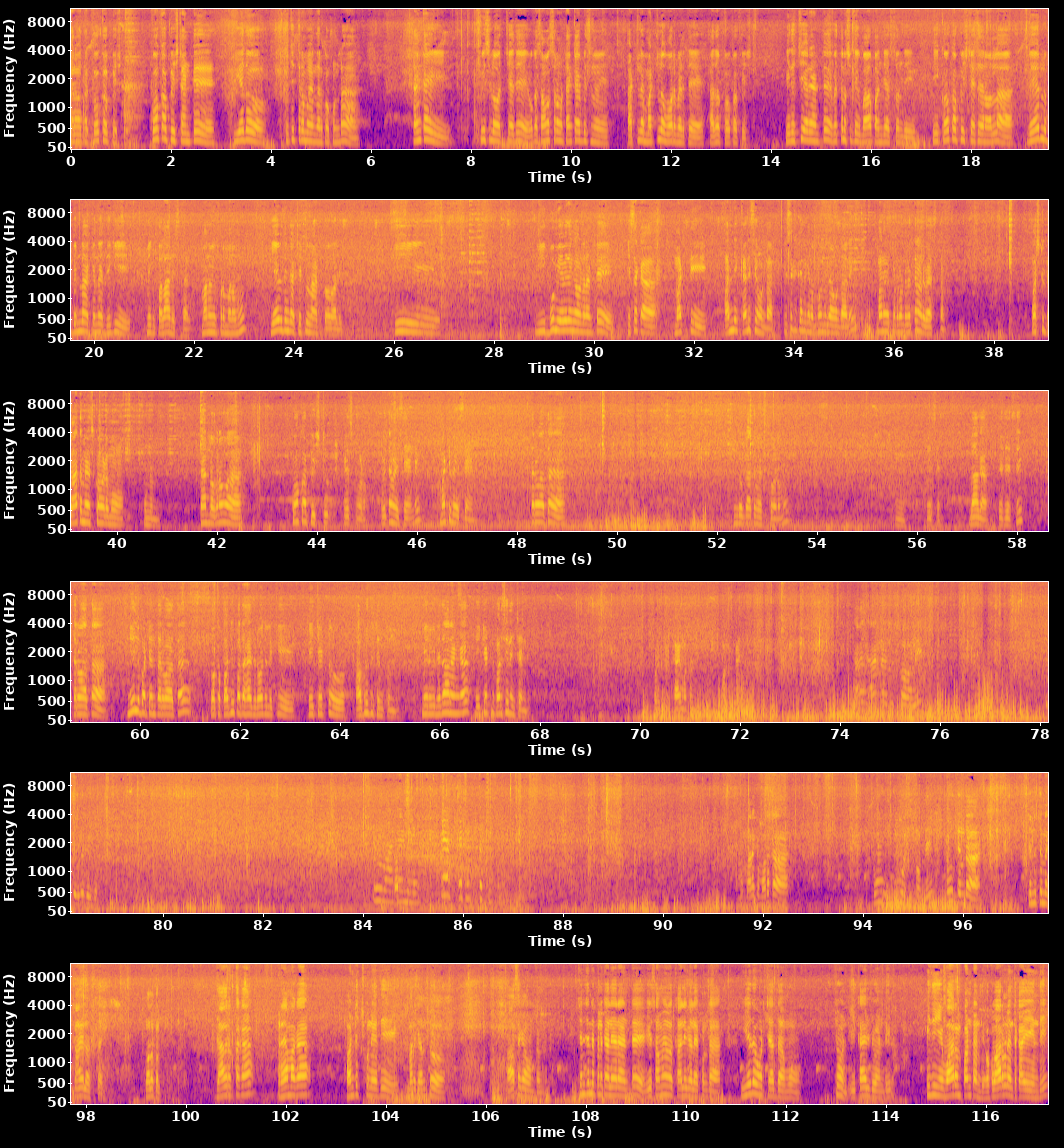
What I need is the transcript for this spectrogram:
తర్వాత కోకో పిస్ట్. కోకో పిస్ట్ అంటే ఏదో విచిత్రమైనది అనుకోకుండా టెంకాయ పీసులో వచ్చేదే ఒక సంవత్సరం టెంకాయ పీసుని అట్లే మట్టిలో ఊరబెడితే అదో కోకో పిస్ట్. ఇది వచ్చి అంటే విత్తన శుద్ధికి బాగా పనిచేస్తుంది. ఈ కోకో పిస్ట్ వేసేదాని వల్ల వేర్లు భిన్న కింద దిగి మీకు ఫలాన్నిస్తాయి మనం ఇప్పుడు మనము ఏ విధంగా చెట్లు నాటుకోవాలి? ఈ ఈ భూమి ఏ విధంగా ఉండాలంటే ఇసుక మట్టి అన్నీ కలిసి ఉండాలి. ఇసుక కలిగిన భూమిగా ఉండాలి. మనం ఇప్పుడు రెండు విత్తనాలు వేస్తాం. ఫస్ట్ గాతం వేసుకోవడము ఉంటుంది దాంట్లో ఒక రవ్వ కోకో పిస్ట్ వేసుకోవడం. విత్తనం వేసేయండి. మట్టి వేసేయండి. తర్వాత ఇంకో గాతం వేసుకోవడము. వేసాను బాగా వేసేసి తర్వాత నీళ్ళు పట్టిన తర్వాత ఒక పది పదహైదు రోజులకి ఈ చెట్టు అభివృద్ధి చెందుతుంది. మీరు నిదానంగా ఈ చెట్టుని పరిశీలించండి. ఇప్పటికి కాయ మొత్తం కాయ. కాయ జాగ్రత్తగా చూసుకోవాలి. ఇటు మనకి మొదట పువ్వు పువ్వు వస్తుంది. పువ్వు కింద చిన్న చిన్న కాయలు వస్తాయి. మొలకలు. జాగ్రత్తగా ప్రేమగా పండించుకునేది మనకి ఎంతో ఆశగా ఉంటుంది. చిన్న చిన్న పిల్లకాయలు ఏరా అంటే ఈ సమయంలో ఖాళీగా లేకుండా ఏదో ఒకటి చేద్దాము. చూడండి ఈ కాయలు చూడండి. ఇది వారం పంట అండి. ఒక వారంలో ఎంత కాయ అయింది?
